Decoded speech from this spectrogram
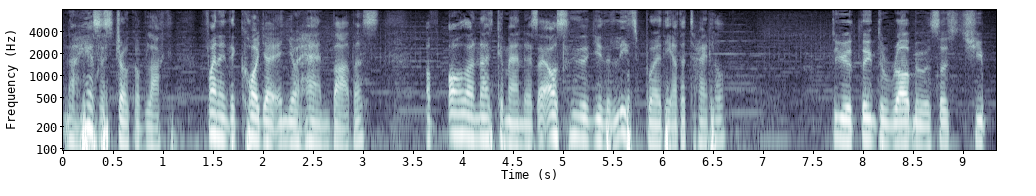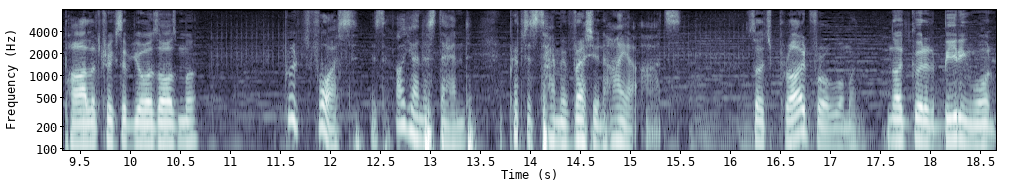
Now here's a stroke of luck, finding the courtyard in your hand, Barbas. Of all our knight commanders, I also consider you the least worthy of the title. Do you think to rob me with such cheap parlor tricks of yours, Ozma? Brute force is all you understand. Perhaps it's time to reverse you in higher arts. Such pride for a woman. Not good at beating one.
